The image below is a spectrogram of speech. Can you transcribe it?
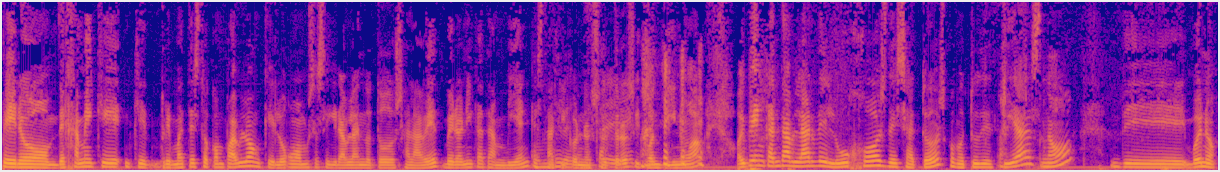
Pero déjame que, que remate esto con Pablo, aunque luego vamos a seguir hablando todos a la vez. Verónica también, que está aquí con nosotros y continúa. Hoy me encanta hablar de lujos, de chateaux, como tú decías, ¿no? De bueno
